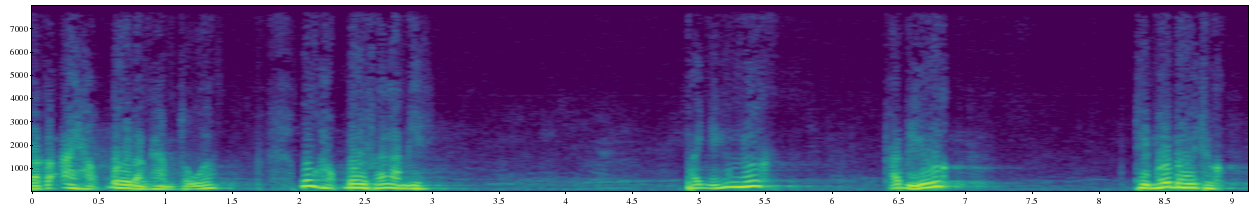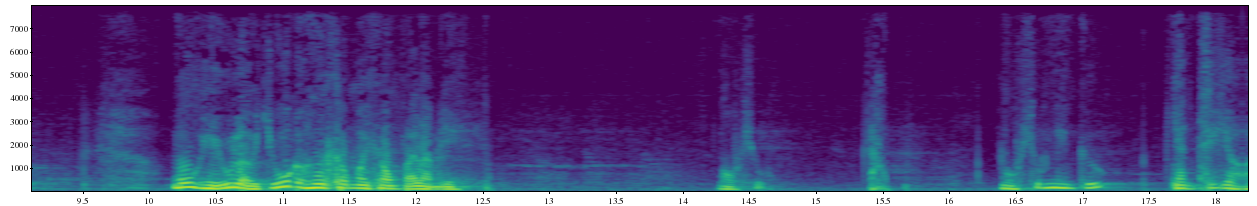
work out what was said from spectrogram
Và có ai học bơi bằng hàm thụ không? Muốn học bơi phải làm gì? Phải nhảy xuống nước. Phải bị ướt. Thì mới bơi được. Muốn hiểu lời Chúa có hư không hay không phải làm gì? Ngồi xuống. Đọc. Ngồi xuống nghiên cứu. Danh thế giờ.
